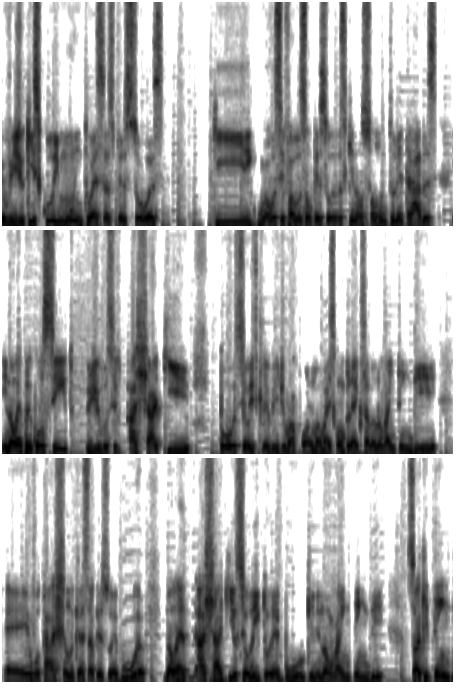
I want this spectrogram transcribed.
eu vejo que exclui muito essas pessoas que, igual você falou, são pessoas que não são muito letradas. E não é preconceito de você achar que, pô, se eu escrever de uma forma mais complexa, ela não vai entender, é, eu vou estar tá achando que essa pessoa é burra. Não é achar que o seu leitor é burro, que ele não vai entender. Só que tem,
